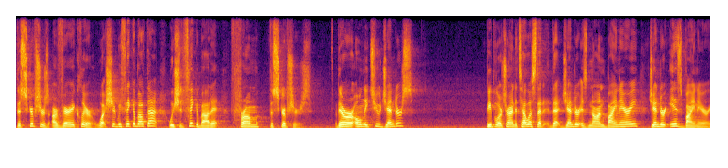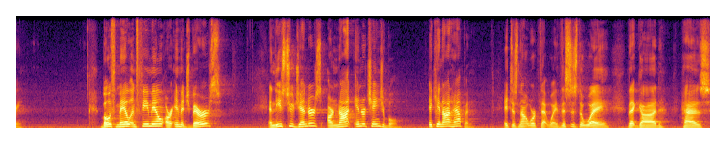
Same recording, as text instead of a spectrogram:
the scriptures are very clear. What should we think about that? We should think about it from the scriptures. There are only two genders. People are trying to tell us that, that gender is non binary. Gender is binary. Both male and female are image bearers. And these two genders are not interchangeable. It cannot happen. It does not work that way. This is the way that God has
